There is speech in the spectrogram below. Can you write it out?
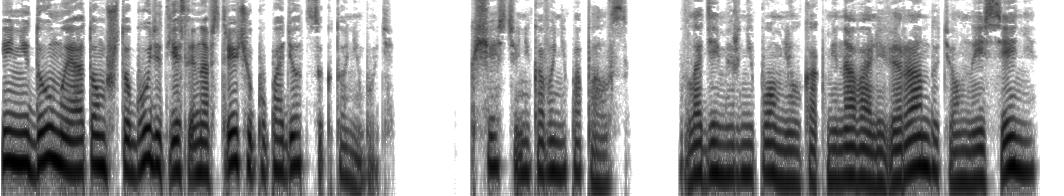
и не думая о том, что будет, если навстречу попадется кто-нибудь. К счастью, никого не попался. Владимир не помнил, как миновали веранду, темные сени,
